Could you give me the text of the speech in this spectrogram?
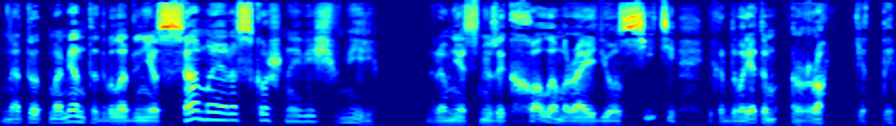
На тот момент это была для нее самая роскошная вещь в мире наравне с мюзик-холлом «Радио Сити» и кардебалетом «Рокеты».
